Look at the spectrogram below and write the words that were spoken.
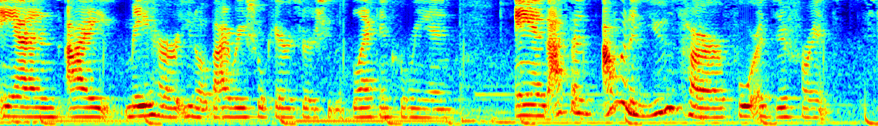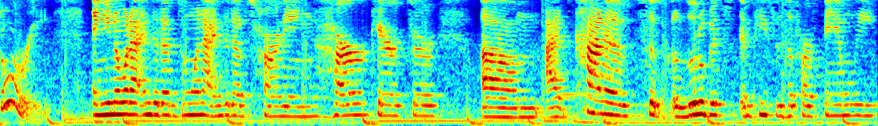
And I made her, you know, a biracial character. She was black and Korean. And I said, I'm going to use her for a different story. And you know what I ended up doing? I ended up turning her character Um, I kind of took a little bits and pieces of her family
